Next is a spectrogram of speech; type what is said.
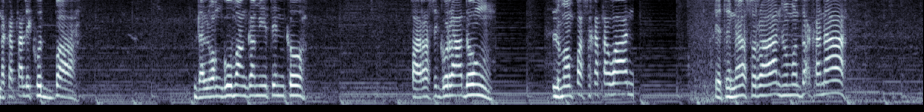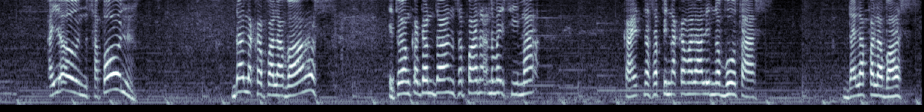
Nakatalikod pa. Dalawang guma ang gamitin ko. Para siguradong lumampas sa katawan. Ito na, surahan. Humanda ka na. Ayun, sapol. Dala ka palabas. Ito ang kagandahan sa pana na may sima. Kahit nasa pinakamalalim na butas, dala palabas.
